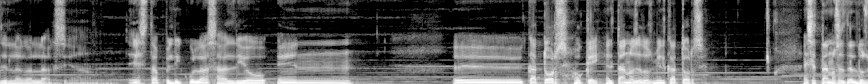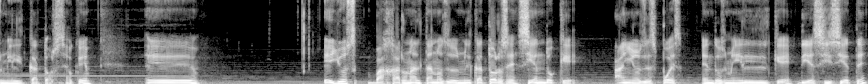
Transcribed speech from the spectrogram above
de la Galaxia. Esta película salió en... 14, eh, ok, el Thanos de 2014. Ese Thanos es del 2014, ok. Eh, ellos bajaron al Thanos de 2014, siendo que años después, en 2017,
